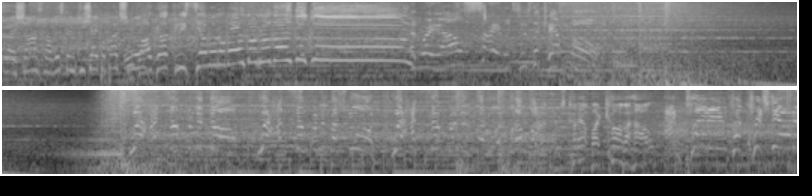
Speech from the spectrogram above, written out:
Słuchaj, szans na występ dzisiaj, popatrzmy. Uwaga, Cristiano Ronaldo, Ronaldo, gol! By Carvajal. And played in for Cristiano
